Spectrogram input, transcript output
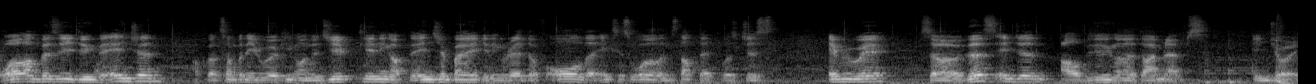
While I'm busy doing the engine, I've got somebody working on the Jeep cleaning up the engine bay, getting rid of all the excess oil and stuff that was just everywhere. So this engine I'll be doing on a time lapse. Enjoy.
